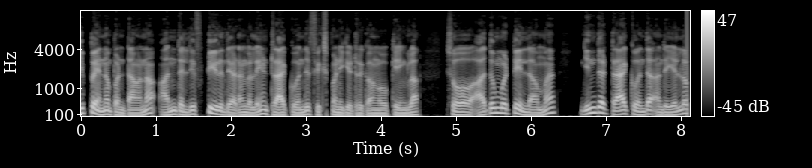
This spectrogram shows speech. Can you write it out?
இப்போ என்ன பண்ணிட்டாங்கன்னா அந்த லிஃப்ட் இருந்த இடங்கள்லையும் ட்ராக் வந்து ஃபிக்ஸ் பண்ணிக்கிட்டு இருக்காங்க. ஓகேங்களா ஸோ அது மட்டும் இல்லாமல் இந்த ட்ராக் வந்து அந்த எல்லோ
